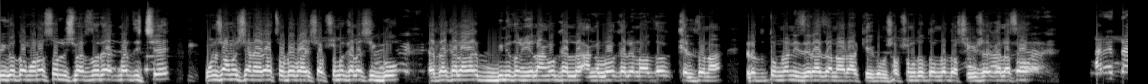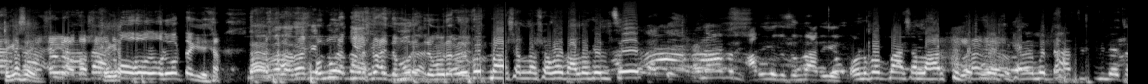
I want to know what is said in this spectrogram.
বিগত মনে চল্লিশ ম্যাচ ধরে এক মাস দিচ্ছে কোনো সমস্যা নাই এরা ছোট ভাই সবসময় খেলা শিখব। এটা খেলা বিনোদন হিল আঙ্গ খেলে আঙ্গল খেলে না খেলতো না। এটা তো তোমরা নিজেরা জানো আর কি সবসময় তো তোমরা দর্শক হিসেবে খেলা চাও। ঠিক আছে? অনুভব মাশাল্লাহ সবাই ভালো খেলছে। অনুভব মাশাল্লাহ হার খুব খেলার মধ্যে মিলেছে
